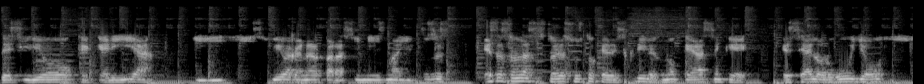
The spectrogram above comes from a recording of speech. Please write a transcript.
decidió que quería y, iba a ganar para sí misma. Y entonces esas son las historias justo que describes, ¿no? Que hacen que, que sea el orgullo y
